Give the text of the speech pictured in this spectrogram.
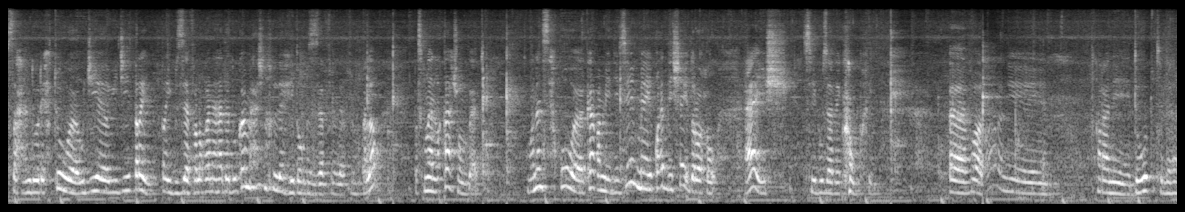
بصح عنده ريحته ويجي ويجي طري طري بزاف. alors أنا هذا دوكا ما حاش نخليه يدور بزاف في المقلة parce que ما نلقاهش من بعد. وأنا نسحقو caramélisé ما يقعد لي شيء روحو عايش si vous avez compris آه voilà راني راني ذوبت ل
